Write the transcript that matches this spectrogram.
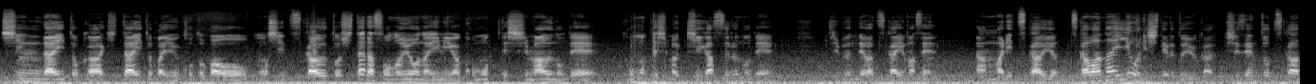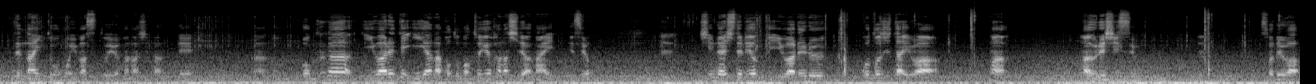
信頼とか期待とかいう言葉をもし使うとしたらそのような意味がこもってしまうので、こもってしまう気がするので、自分では使いません。あんまり使うよ、使わないようにしてるというか、自然と使ってないと思いますという話なんで、あの、僕が言われて嫌な言葉という話ではないですよ。うん。信頼してるよって言われること自体は、まあ、まあ嬉しいですよ。うん。それは、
